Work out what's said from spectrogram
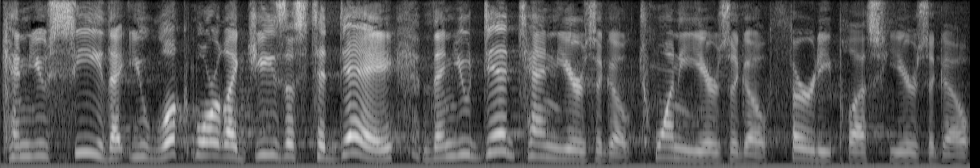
can you see that you look more like Jesus today than you did 10 years ago, 20 years ago, 30 plus years ago?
